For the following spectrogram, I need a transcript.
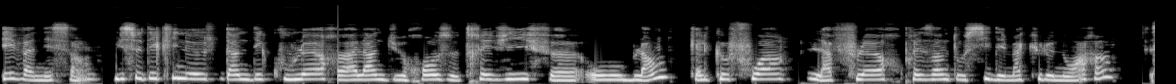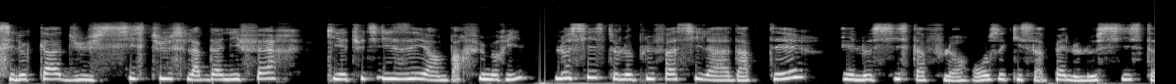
évanescent. Il se décline dans des couleurs allant du rose très vif euh, au blanc. Quelquefois, la fleur présente aussi des macules noires. C'est le cas du Cistus labdanifère qui est utilisé en parfumerie. Le cyste le plus facile à adapter et le cyste à fleurs roses qui s'appelle le cyste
